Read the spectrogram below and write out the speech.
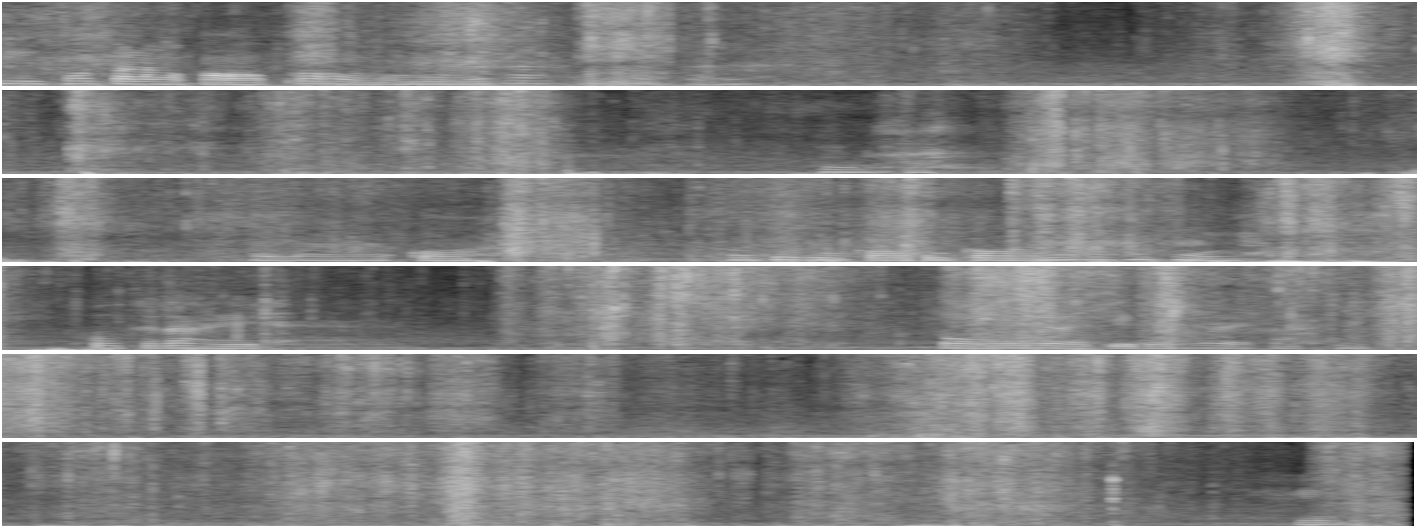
ที่เขากำลังออกก็ของมีนะคะนี่ค่ะนี่ค่ะเวลาโกเขาที่เป็นโกเป็นโกนะคะท่านผู้ชมเขาจะได้เอาง่ายๆเก็บง่ายๆค่ะนี่นี่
